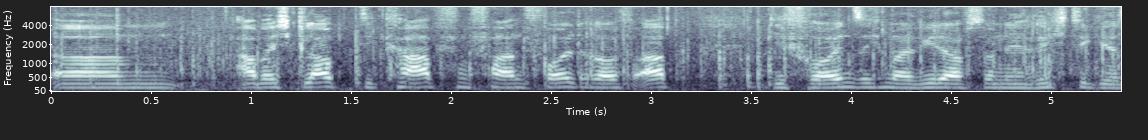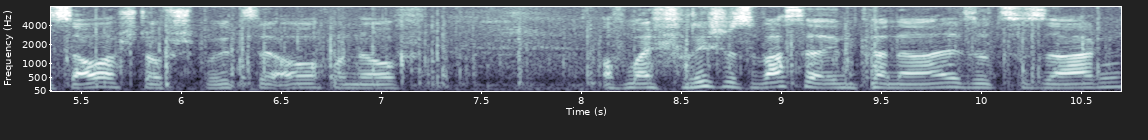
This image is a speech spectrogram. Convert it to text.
Ähm, aber ich glaube, die Karpfen fahren voll drauf ab. Die freuen sich mal wieder auf so eine richtige Sauerstoffspritze auch und auf, auf mal frisches Wasser im Kanal sozusagen.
